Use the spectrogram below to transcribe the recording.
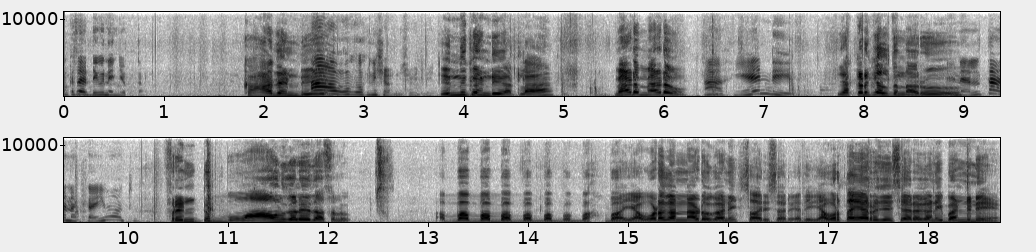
ఒకసారి దిగు నేను చెప్తా. కాదండి. ఒక నిమిషం. ఎందుకండి అట్లా? Madam madam. ఆ, ఏంటి? ఎక్కడికి వెళ్తున్నారు? నేను వెళ్తా నాకు టైం అవుతుంది. ఫ్రంట్ మామూలుగా లేదు అసలు. అబ్బబ్బబ్బబ్బబ్బబ్బబ్బా. ఎవడగన్నాడో కానీ సారీ సారీ. అదే ఎవరు తయారు చేశారో కానీ ఈ బండిని.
